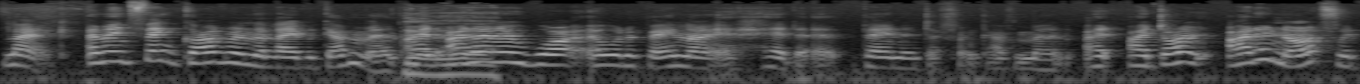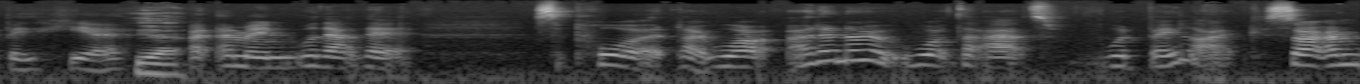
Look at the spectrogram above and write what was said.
like i mean thank god we're in the labour government. I, Yeah, I don't know what it would have been like had it been a different government. I, I don't i don't know if we'd be here. Yeah. I, I mean without that support like what i don't know what the arts would be like so i'm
